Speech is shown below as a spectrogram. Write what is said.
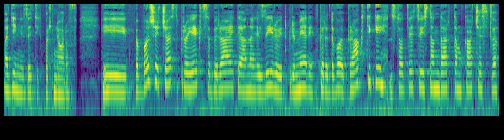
один из этих партнеров. И по большей части проект собирает и анализирует примеры передовой практики в соответствии стандартам качества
